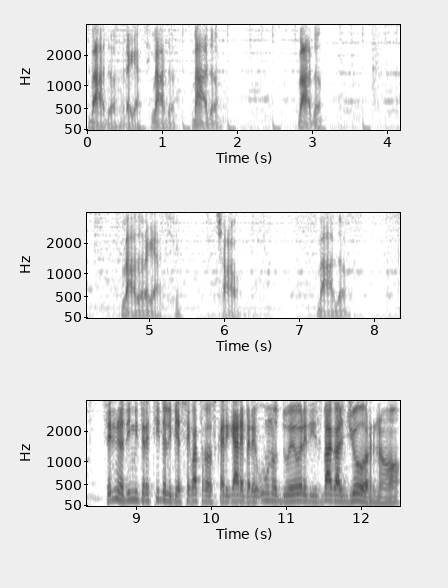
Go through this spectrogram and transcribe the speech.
vado ragazzi, vado, vado, vado, vado ragazzi, ciao. Vado. Serino, dimmi tre titoli PS4 da scaricare per uno o due ore di svago al giorno.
